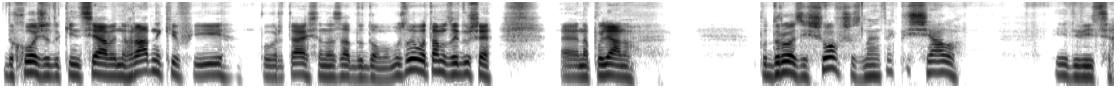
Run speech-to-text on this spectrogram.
доходжу до кінця виноградників і повертаюся назад додому. Можливо, там зайду ще е, на поляну. По дорозі йшов, що з мене так піщало. І дивіться.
